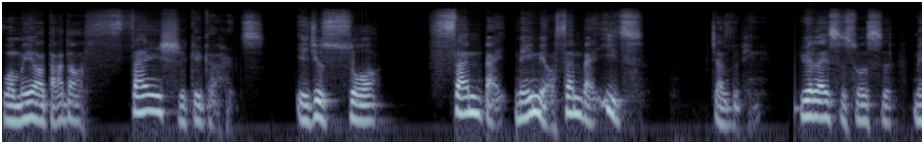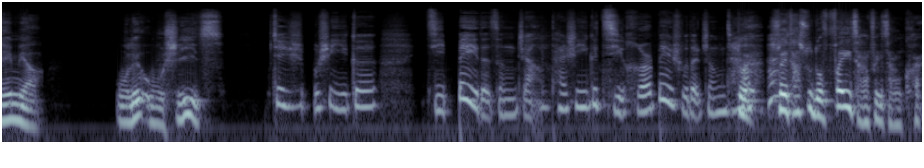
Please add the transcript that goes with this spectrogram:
我们要达到三十 gigahertz，也就是说三百每秒三百亿次这样子的频率。原来是说是每秒五六五十亿次，这是不是一个几倍的增长？它是一个几何倍数的增长。对，所以它速度非常非常快。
